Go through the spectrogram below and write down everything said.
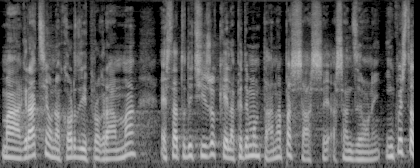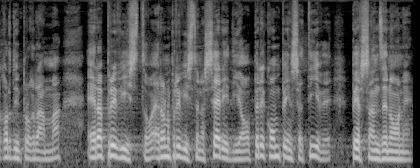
ma grazie a un accordo di programma è stato deciso che la pedemontana passasse a San Zenone. In questo accordo di programma era previsto, erano previste una serie di opere compensative per San Zenone.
